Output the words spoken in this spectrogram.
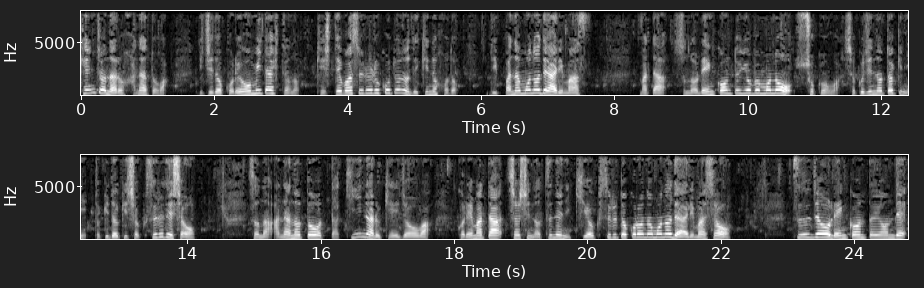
顕著なる花とは、一度これを見た人の決して忘れることのできぬほど立派なものであります。また、そのレンコンと呼ぶものを諸君は食事の時に時々食するでしょう。その穴の通った気になる形状は、これまた諸子の常に記憶するところのものでありましょう。通常レンコンと呼んで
